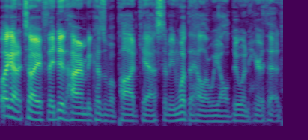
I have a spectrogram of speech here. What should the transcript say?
Well, I got to tell you, if they did hire him because of a podcast, I mean, what the hell are we all doing here then?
